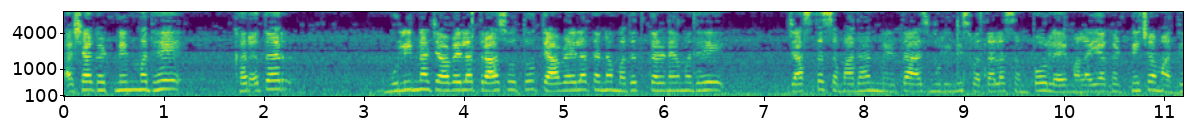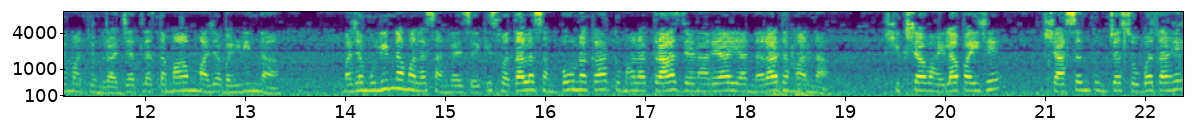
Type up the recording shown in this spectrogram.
अशा घटनेमध्ये खरं तर मुलींना ज्या वेळेला त्रास होतो त्यावेळेला त्यांना मदत करण्यामध्ये जास्त समाधान मिळतं आज मुलींनी स्वतःला संपवलंय. मला या घटनेच्या माध्यमातून राज्यातल्या तमाम माझ्या बहिणींना माझ्या मुलींना मला सांगायचंय की स्वतःला संपवू नका. तुम्हाला त्रास देणाऱ्या या नराधमांना शिक्षा व्हायला पाहिजे. शासन तुमच्यासोबत आहे.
